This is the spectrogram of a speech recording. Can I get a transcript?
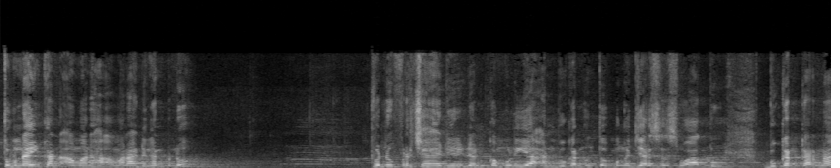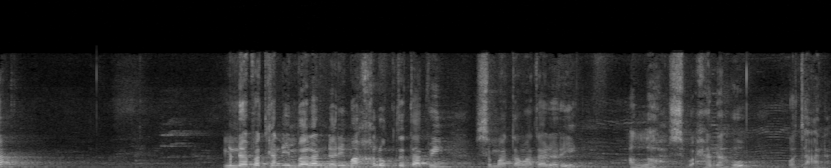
Tunaikan amanah-amanah dengan penuh penuh percaya diri dan kemuliaan bukan untuk mengejar sesuatu, bukan karena mendapatkan imbalan dari makhluk tetapi semata-mata dari Allah Subhanahu wa taala.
